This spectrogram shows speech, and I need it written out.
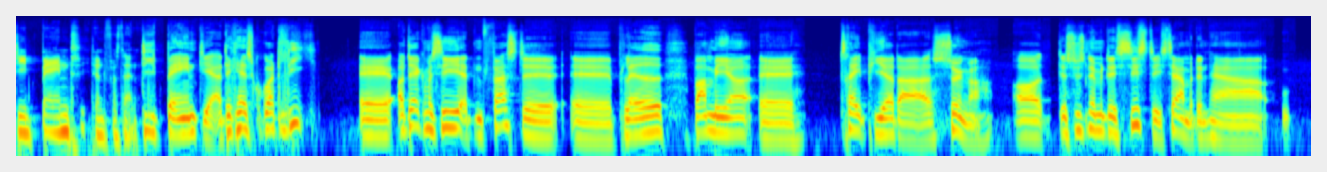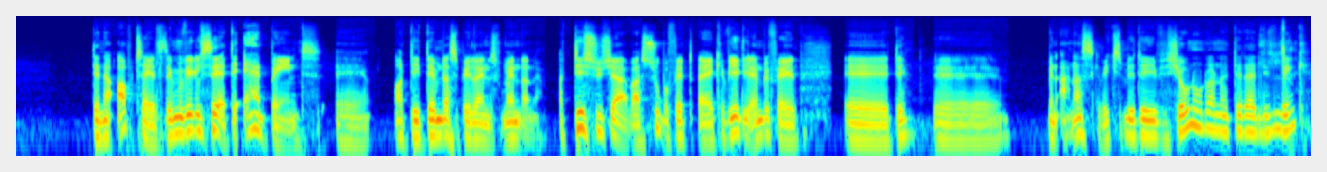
de er et band i den forstand. De er et band, ja, og det kan jeg sgu godt lide. Øh, og der kan man sige, at den første øh, plade var mere øh, tre piger, der synger. Og det synes nemlig det sidste, især med den her, den her optagelse, det kan man virkelig se, at det er et band. Øh, og det er dem, der spiller instrumenterne. Og det synes jeg var super fedt, og jeg kan virkelig anbefale øh, det. Øh, men Anders, skal vi ikke smide det i shownoterne, det der lille link?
